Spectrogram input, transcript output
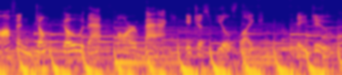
often don't go that far back. It just feels like they do.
